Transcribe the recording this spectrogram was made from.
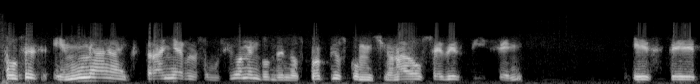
Entonces, en una extraña resolución en donde los propios comisionados se desdicen, este,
